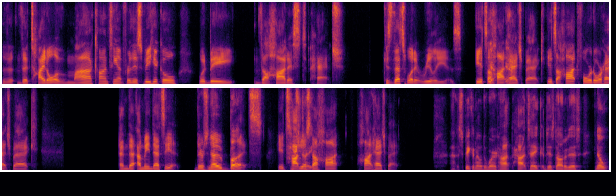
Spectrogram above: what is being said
the the title of my content for this vehicle would be the hottest hatch. Because that's what it really is. It's a yeah, hot yeah. hatchback. It's a hot four door hatchback. And that i mean that's it. There's no buts. It's hot just take. a hot hot hatchback. Uh, speaking of the word hot hot take i just thought of this. You know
